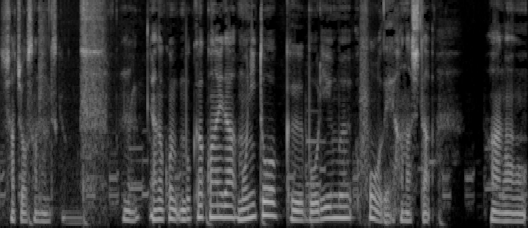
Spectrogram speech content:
社長さんなんですけど。うん。あの、僕がこの間、モニトークボリューム4で話した、あの、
